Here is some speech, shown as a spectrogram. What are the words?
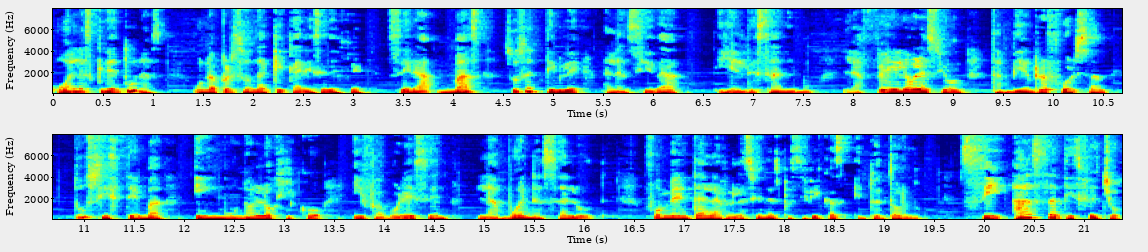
o a las criaturas. Una persona que carece de fe será más susceptible a la ansiedad y el desánimo. La fe y la oración también refuerzan tu sistema inmunológico y favorecen la buena salud. Fomenta las relaciones pacíficas en tu entorno. Si has satisfecho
